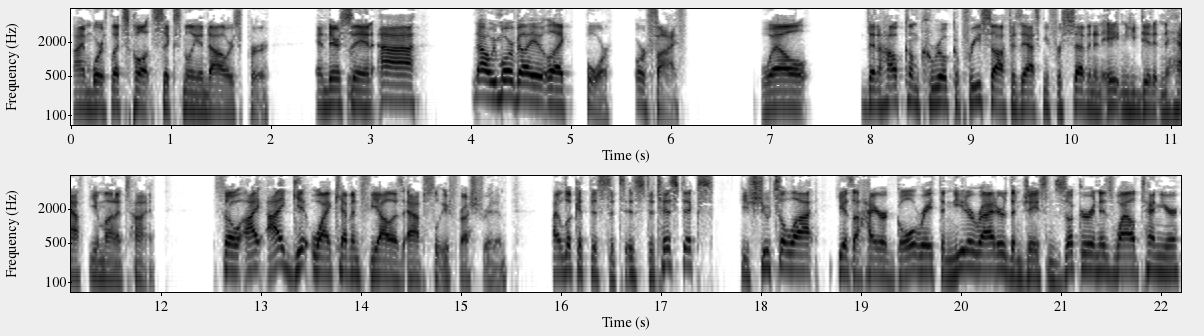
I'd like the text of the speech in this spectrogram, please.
I'm worth, let's call it $6 million per. And they're sure. saying, ah, no, we more value like four or five. Well, then how come Kirill Kaprizov is asking for seven and eight and he did it in half the amount of time? So I, I get why Kevin Fiala is absolutely frustrated. I look at this his statistics. He shoots a lot. He has a higher goal rate than Niederreiter, than Jason Zucker in his wild tenure.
